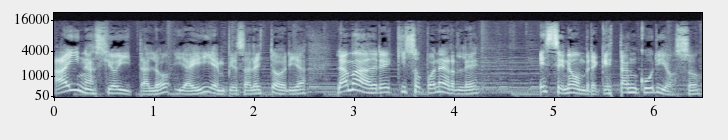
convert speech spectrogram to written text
Ahí nació Ítalo y ahí empieza la historia. La madre quiso ponerle ese nombre que es tan curioso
